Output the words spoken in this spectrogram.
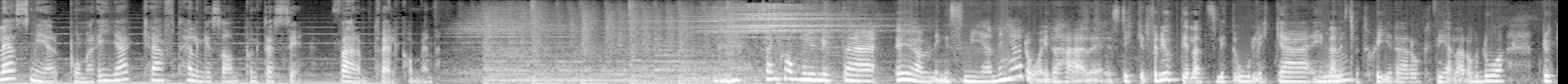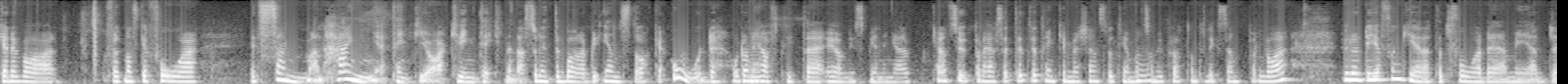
Läs mer på mariakrafthelgesson.se. Varmt välkommen! Sen kommer ju lite övningsmeningar då i det här eh, stycket. För det är uppdelat lite olika inlärningsstrategier där och delar. Och då brukar det vara för att man ska få ett sammanhang, tänker jag, kring tecknen. Så det inte bara blir enstaka ord. Och då har ni haft lite övningsmeningar. Kan se ut på det här sättet. Jag tänker med känslotemat som vi pratade om till exempel. Då. Hur har det fungerat att få det med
